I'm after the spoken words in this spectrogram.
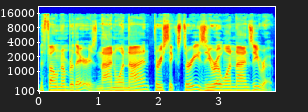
The phone number there is 919 363 0190.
